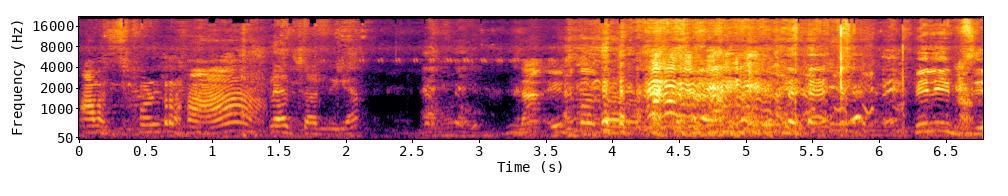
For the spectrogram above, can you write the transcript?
அவன் சொல்றான். சொல்றீங்க பிலிப்ஸ்.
